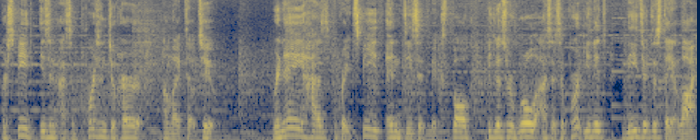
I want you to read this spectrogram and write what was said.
Her speed isn't as important to her unlike Tail 2. Rinea has great speed and decent mixed bulk because her role as a support unit needs her to stay alive.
